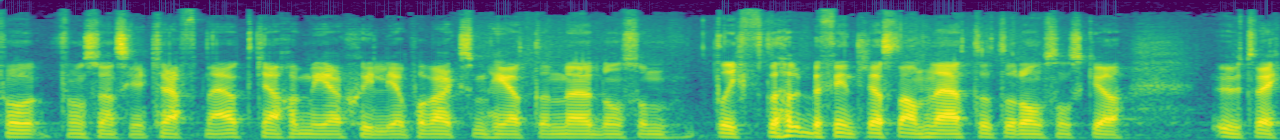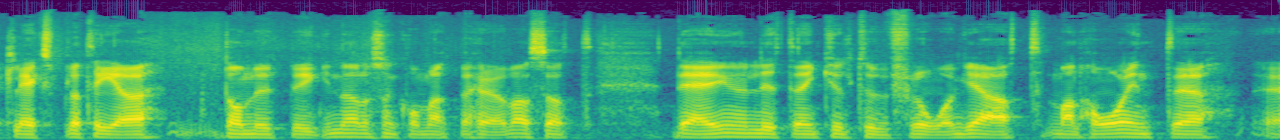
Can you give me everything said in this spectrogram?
från, från Svenska kraftnät kanske mer skilja på verksamheten med de som driftar det befintliga stamnätet och de som ska utveckla och exploatera de utbyggnader som kommer att behövas. Så att det är ju en liten kulturfråga att man har inte eh,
